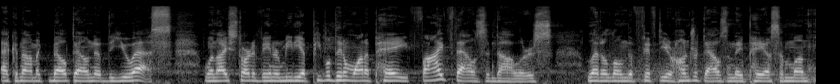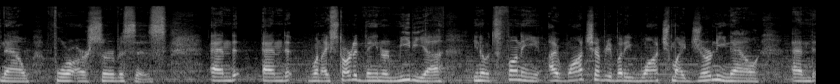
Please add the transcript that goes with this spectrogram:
economic meltdown of the US. When I started VaynerMedia, people didn't want to pay $5,000, let alone the 50 or 100,000 they pay us a month now for our services. And, and when I started VaynerMedia, you know, it's funny, I watch everybody watch my journey now, and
